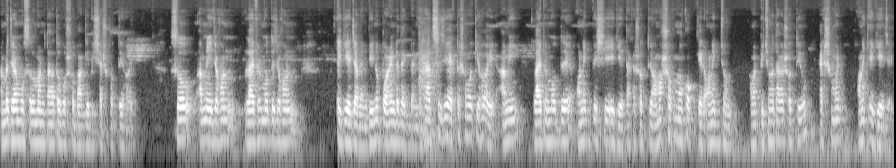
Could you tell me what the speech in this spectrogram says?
আমরা যারা মুসলমান, তারা তো অবশ্য ভাগ্যে বিশ্বাস করতে হয়। সো আমি যখন লাইফের মধ্যে যখন এগিয়ে যাবেন, বিভিন্ন পয়েন্টে দেখবেন। দেখা যাচ্ছে যে একটা সময় কি হয়, আমি লাইফের মধ্যে অনেক বেশি এগিয়ে থাকা সত্ত্বেও, আমার সমকক্ষের অনেকজন আমার পিছনে থাকা সত্ত্বেও এক সময় অনেক এগিয়ে যায়।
